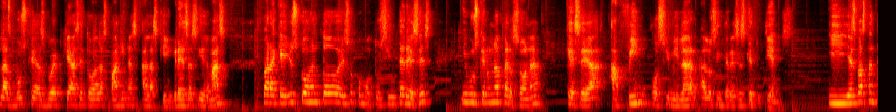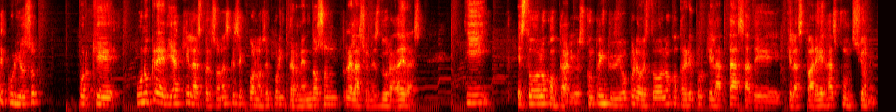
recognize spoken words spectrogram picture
las búsquedas web que hace, todas las páginas a las que ingresas y demás, para que ellos cojan todo eso como tus intereses y busquen una persona que sea afín o similar a los intereses que tú tienes. Y es bastante curioso porque uno creería que las personas que se conocen por internet no son relaciones duraderas. Y es todo lo contrario, es contraintuitivo, pero es todo lo contrario porque la tasa de que las parejas funcionen,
